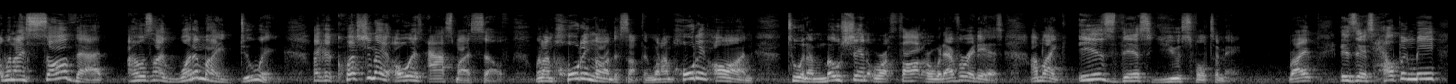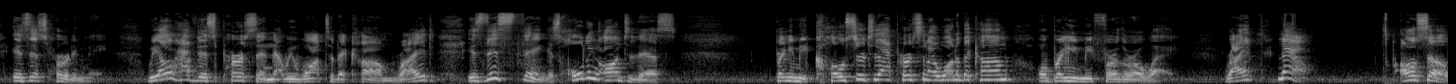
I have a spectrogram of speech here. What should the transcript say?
when I saw that, I was like, what am I doing? Like a question I always ask myself when I'm holding on to something, when I'm holding on to an emotion or a thought or whatever it is, I'm like, is this useful to me, right? Is this helping me? Is this hurting me? We all have this person that we want to become, right? Is this thing, is holding on to this bringing me closer to that person I wanna become or bringing me further away, right? Now, also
